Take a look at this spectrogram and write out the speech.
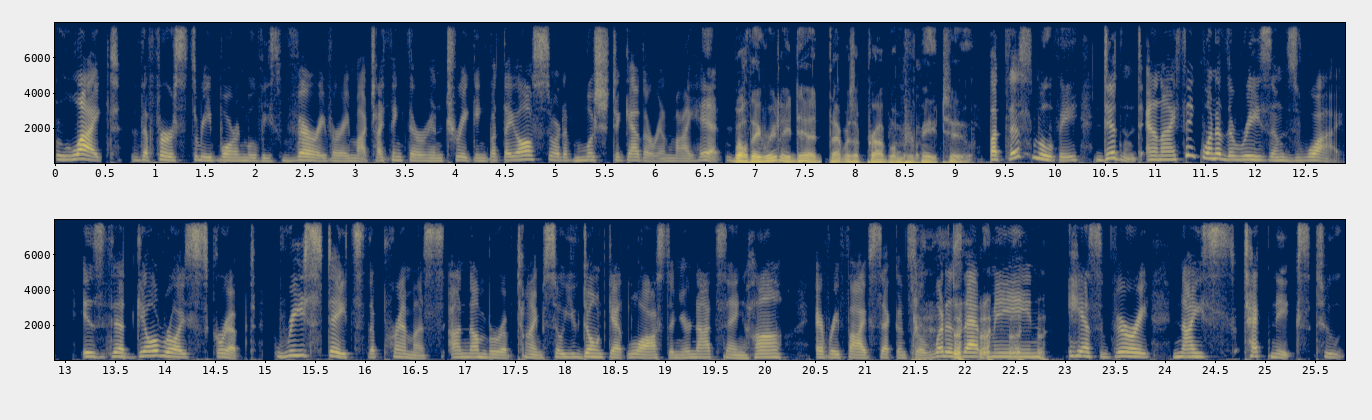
liked the first three Bourne movies very, very much. I think they're intriguing, but they all sort of mushed together in my head. Well, they really did. That was a problem for me, too. But this movie didn't, and I think one of the reasons why is that Gilroy's script restates the premise a number of times so you don't get lost and you're not saying, huh, every five seconds, or what does that mean? He has some very nice techniques to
